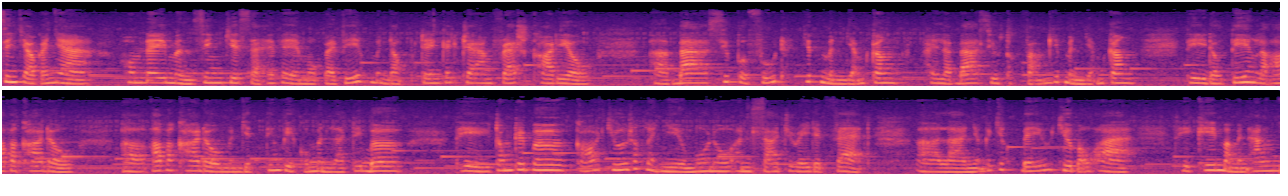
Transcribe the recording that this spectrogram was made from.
Xin chào cả nhà, hôm nay mình xin chia sẻ về một bài viết mình đọc trên cái trang Fresh Cardio. À, 3 superfood giúp mình giảm cân hay là ba siêu thực phẩm giúp mình giảm cân. Thì đầu tiên là avocado. Uh, avocado mình dịch tiếng Việt của mình là trái bơ. Thì trong trái bơ có chứa rất là nhiều mono unsaturated fat à, là những cái chất béo chưa bão hòa thì khi mà mình ăn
